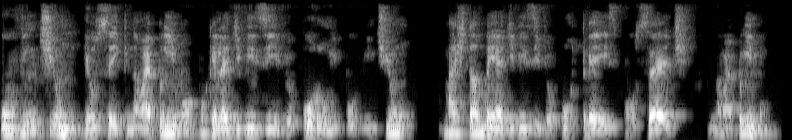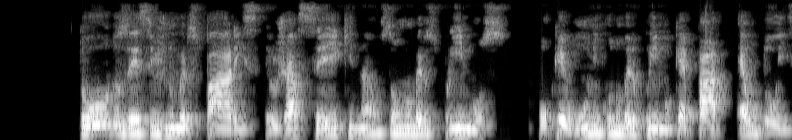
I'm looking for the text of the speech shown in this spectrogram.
O 21 eu sei que não é primo, porque ele é divisível por 1 e por 21, mas também é divisível por 3, por 7, não é primo. Todos esses números pares eu já sei que não são números primos, porque o único número primo que é par é o 2.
